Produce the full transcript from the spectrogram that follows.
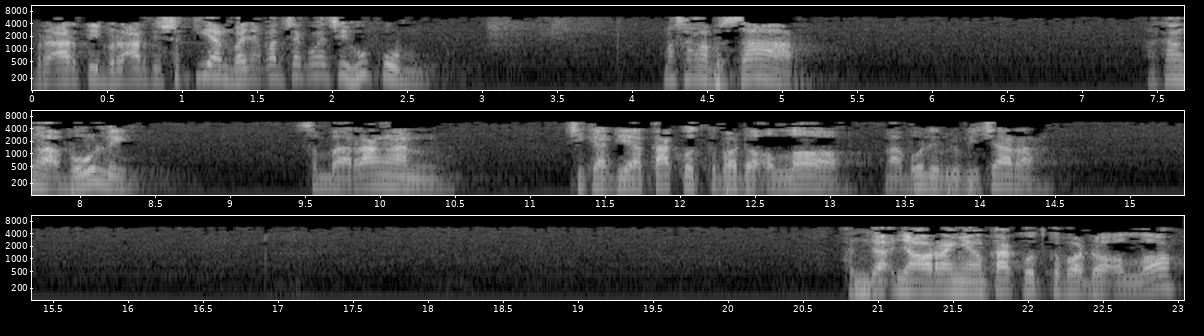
Berarti berarti sekian banyak konsekuensi hukum. Masalah besar. Maka nggak boleh sembarangan jika dia takut kepada Allah, nggak boleh berbicara. Hendaknya orang yang takut kepada Allah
